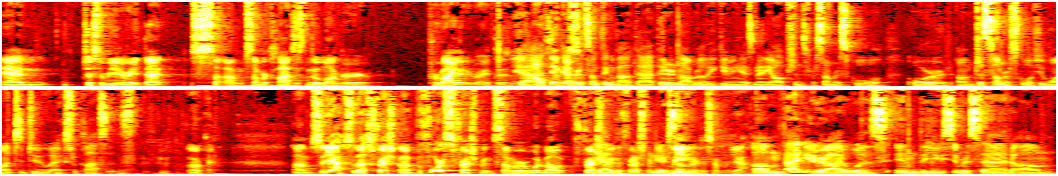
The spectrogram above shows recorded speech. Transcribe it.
And just to reiterate, that um, summer class is no longer provided, right? The Yeah, I think I heard something about that. They're not really giving as many options for summer school or um, just summer school if you want to do extra classes. Okay. Um, so yeah, so that's fresh uh, before freshman summer. What about freshman? Yeah, the freshman year leading summer. into summer. Yeah. Um, that year I was in the UC Merced um,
